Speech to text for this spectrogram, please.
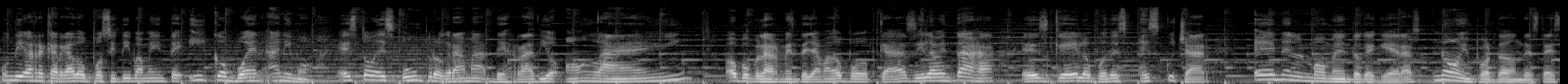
un día recargado positivamente y con buen ánimo. Esto es un programa de radio online o popularmente llamado podcast y la ventaja es que lo puedes escuchar en el momento que quieras, no importa dónde estés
